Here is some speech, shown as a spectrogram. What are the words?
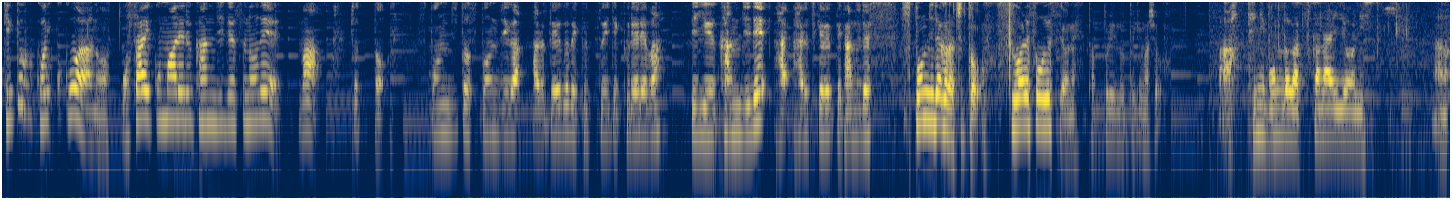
結局ここはあの抑え込まれる感じですのでまあちょっとスポンジとスポンジがある程度でくっついてくれればっていう感じで、はい、貼り付けるって感じです。スポンジだからちょっと座れそうですよね。たっぷり塗っておきましょう。あ手にボンドがつかないように。あの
